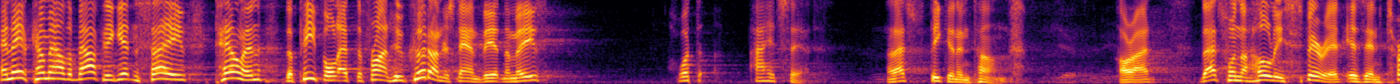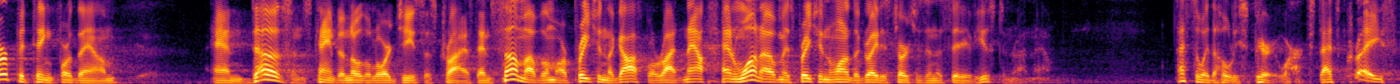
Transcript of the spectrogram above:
and they'd come out of the balcony getting saved, telling the people at the front who could understand Vietnamese what the, I had said. Now that's speaking in tongues. All right? That's when the Holy Spirit is interpreting for them and dozens came to know the Lord Jesus Christ. And some of them are preaching the gospel right now, and one of them is preaching in one of the greatest churches in the city of Houston right now. That's the way the Holy Spirit works. That's grace.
